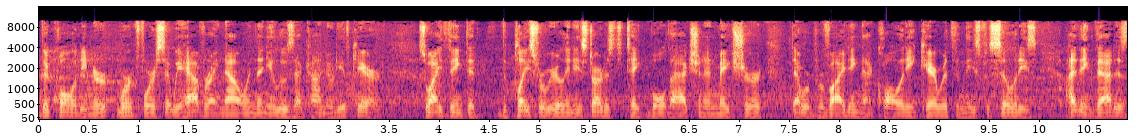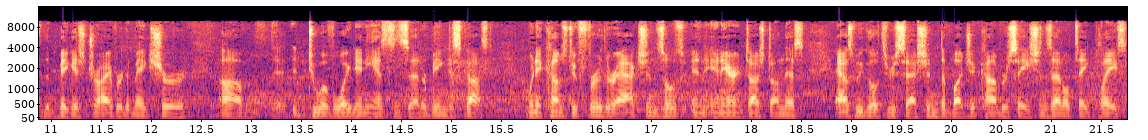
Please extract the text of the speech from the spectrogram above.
the quality workforce that we have right now, and then you lose that continuity of care. So I think that the place where we really need to start is to take bold action and make sure that we're providing that quality care within these facilities. I think that is the biggest driver to make sure um, to avoid any instances that are being discussed. When it comes to further actions, those and, and Erin touched on this, as we go through session, the budget conversations that'll take place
